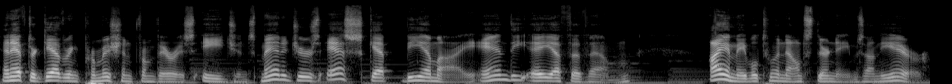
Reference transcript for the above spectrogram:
And after gathering permission from various agents, managers, ASCAP, BMI, and the AFFM, I am able to announce their names on the air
